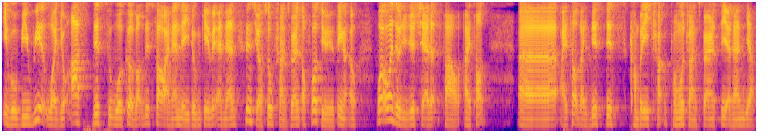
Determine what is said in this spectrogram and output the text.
it will be weird when you ask this worker about this file and then they don't give it, and then since you're so transparent, of course you think, oh, why, why don't you just share that file? I thought. Uh, I thought like this this company promote transparency and then yeah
